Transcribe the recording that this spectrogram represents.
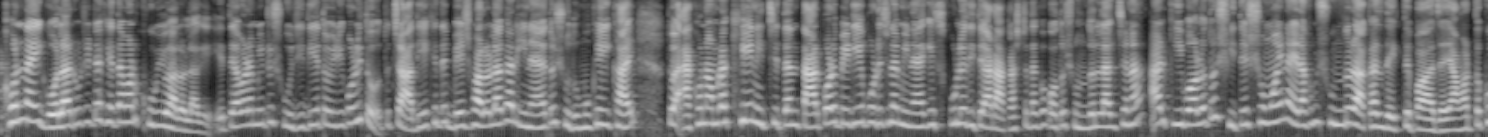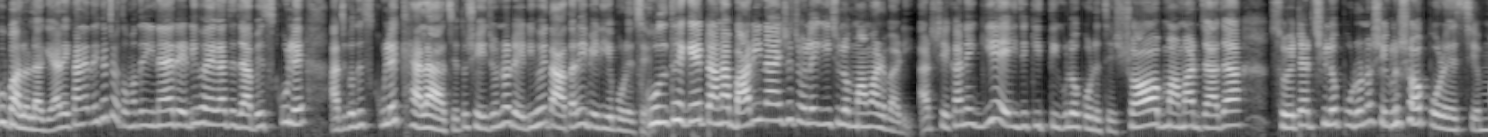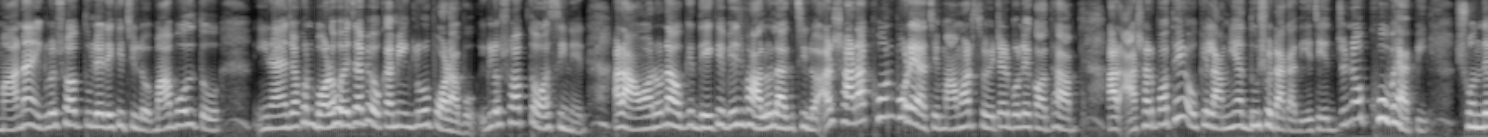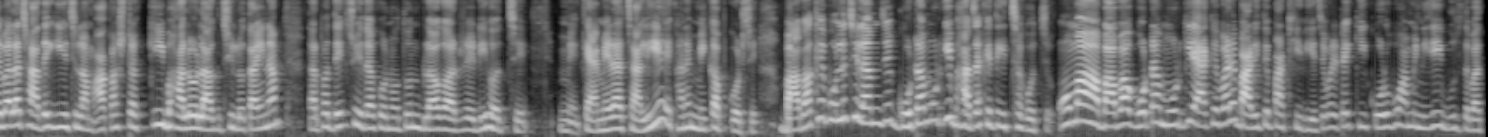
এখন না এই গোলা রুটিটা খেতে আমার খুবই ভালো লাগে। এতে আবার আমি একটু সুজি দিয়ে তৈরি করি তো তো চা দিয়ে খেতে বেশ ভালো লাগে আর ইনায়া তো শুধু মুখেই খায়। তো এখন আমরা খেয়ে নিচ্ছি দেন তারপরে বেরিয়ে পড়েছিলাম ইনায়াকে স্কুলে দিতে আর আকাশটা দেখো কত সুন্দর লাগছে না। আর কি বলো তো শীতের সময় না এরকম সুন্দর আকাশ দেখতে পাওয়া যায়, আমার তো খুব ভালো লাগে। আর এখানে দেখেছ, তোমাদের ইনায়া রেডি হয়ে গেছে, যাবে স্কুলে। আজকে ওদের স্কুলে খেলা আছে, তো সেই জন্য রেডি হয়ে তাড়াতাড়ি বেরিয়ে পড়েছে। স্কুল থেকে টানা বাড়ি না এসে চলে গিয়েছিল মামার বাড়ি। আর সেখানে গিয়ে এই যে কীর্তিগুলো করেছে, সব মামার যা যা সোয়েটার ছিল পুরনো সেগুলো সব পরে এসছে। মা না এগুলো সব তুলে রেখেছিল। মা বলতো, ইনায়া যখন বড় হয়ে যাবে, ওকে আমি এগুলো পরাবো এগুলো সব তো অসিনের আর আমারও না ওকে দেখে বেশ ভালো লাগছিল। আর সারাক্ষণ পরে আছে মামার সোয়েটার বলে কথা। আর আসার পথে ওকে লামিয়া দুশো টাকা দিয়েছে। এর জন্য খুব হ্যাপি সন্ধেবেলা ছাদে গিয়েছিলাম। আকাশটা কি ভালো লাগছিল, তাই না? তারপর দেখছ, এই দেখো, নতুন ব্লগার রেডি হচ্ছে। ক্যামেরা চালিয়ে এখানে মেকআপ করছে। বাবাকে বলেছিলাম যে, গোটা মুরগি ভাজা খেতে ইচ্ছা করছে। ও মা বাবা, গোটা মুরগি একেবারে বাড়িতে পাঠিয়ে দিয়েছে। এবার এটা কি করব আমি নিজেই বুঝতে পারছি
